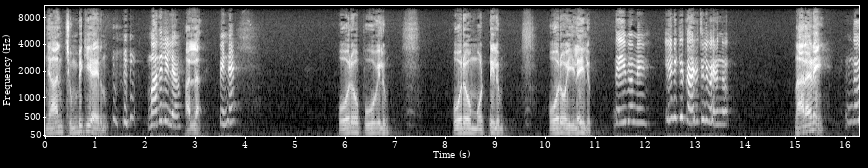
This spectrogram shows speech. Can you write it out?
ഞാൻ ചുംബിക്കുകയായിരുന്നു. മതിലില്ലോ അല്ല. പിന്നെ? ഓരോ പൂവിലും ഓരോ മൊട്ടിലും ഓരോ ഇലയിലും. ദൈവമേ എനിക്ക് കരച്ചിൽ വരുന്നു. നാരായണി എന്തോ?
